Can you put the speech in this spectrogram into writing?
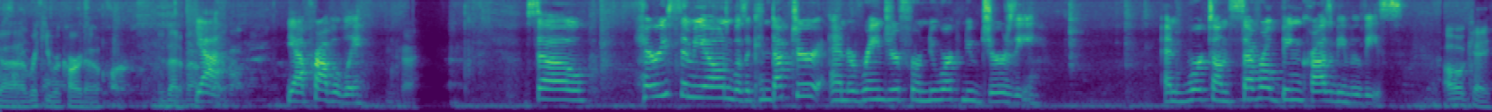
uh, Ricky Ricardo. Is that about? Yeah. right? Yeah, probably. So, Harry Simeone was a conductor and arranger for Newark, New Jersey, and worked on several Bing Crosby movies. Okay.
